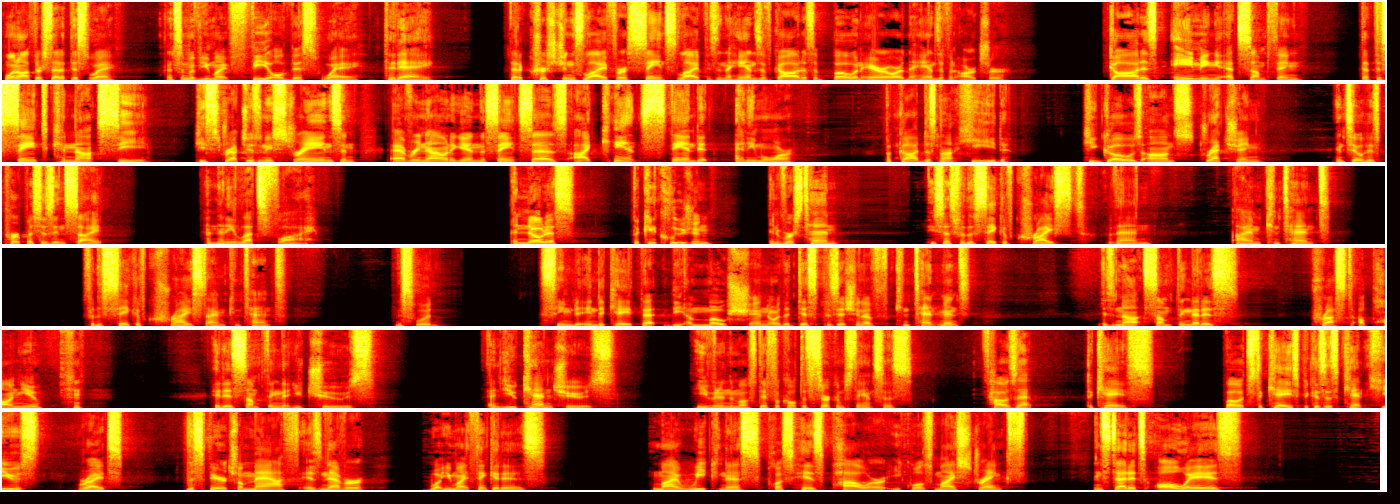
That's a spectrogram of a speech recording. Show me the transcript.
One author said it this way, and some of you might feel this way today that a Christian's life or a saint's life is in the hands of God as a bow and arrow are in the hands of an archer. God is aiming at something that the saint cannot see. He stretches and he strains, and every now and again the saint says, I can't stand it anymore. But God does not heed. He goes on stretching until his purpose is in sight, and then he lets fly. And notice the conclusion in verse 10. He says, For the sake of Christ, then, I am content. For the sake of Christ, I am content. This would seem to indicate that the emotion or the disposition of contentment is not something that is pressed upon you. it is something that you choose. And you can choose, even in the most difficult of circumstances. How is that the case? Well, it's the case because as Kent Hughes writes, the spiritual math is never what you might think it is. My weakness plus his power equals my strength. Instead, it's always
